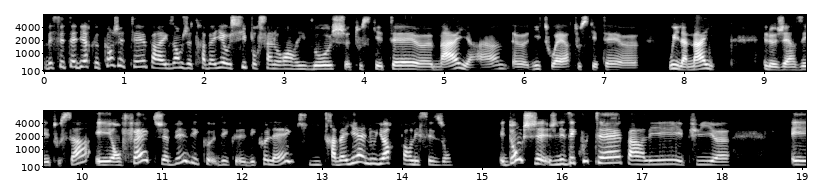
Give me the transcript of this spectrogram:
Mais c'est-à-dire que quand j'étais, par exemple, je travaillais aussi pour Saint-Laurent-Rive-Gauche, tout ce qui était euh, maille, hein, euh, knitwear, tout ce qui était, euh, oui, la maille, le jersey, tout ça. Et en fait, j'avais des, co- des, des collègues qui travaillaient à New York pour les saisons. Et donc, je, je les écoutais parler et puis euh, et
